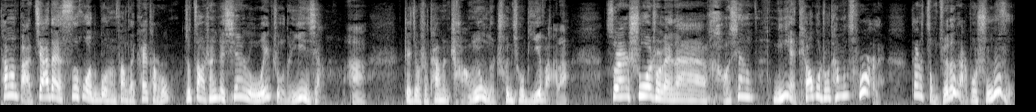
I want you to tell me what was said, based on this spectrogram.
他们把夹带私货的部分放在开头，就造成一个先入为主的印象啊。这就是他们常用的春秋笔法了。虽然说出来呢，好像你也挑不出他们错来，但是总觉得有点不舒服。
